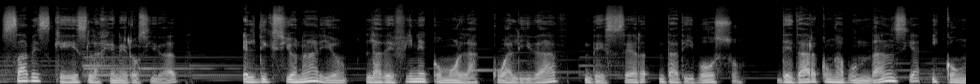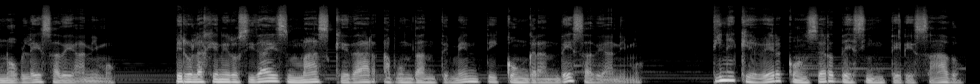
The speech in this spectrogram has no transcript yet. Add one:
¿Sabes qué es la generosidad? El diccionario la define como la cualidad de ser dadivoso, de dar con abundancia y con nobleza de ánimo. Pero la generosidad es más que dar abundantemente y con grandeza de ánimo. Tiene que ver con ser desinteresado,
